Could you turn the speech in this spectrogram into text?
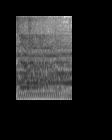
So.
